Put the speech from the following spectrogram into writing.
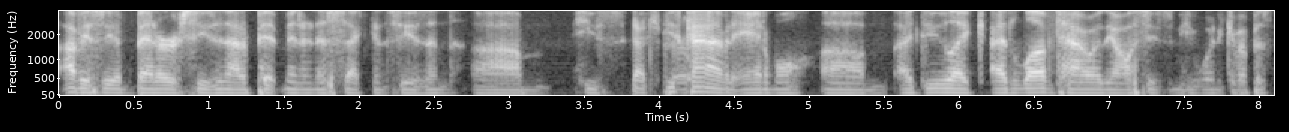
obviously a better season out of Pittman in his second season. He's That's he's kind of an animal. Um, I do like. I loved how in the offseason he wouldn't give up his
